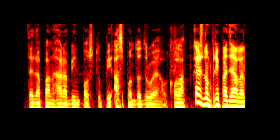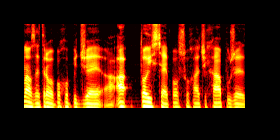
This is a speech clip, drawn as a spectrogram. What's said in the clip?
teda pán Harabín postupí aspoň do druhého kola. V každom prípade ale naozaj treba pochopiť, že a, a to isté aj poslucháči chápu, že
